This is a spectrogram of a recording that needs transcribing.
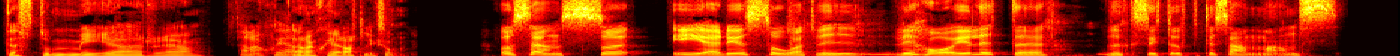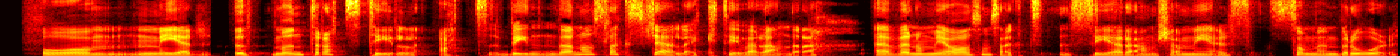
desto mer eh, Arrangerat. arrangerat liksom. Och sen så är det ju så att vi, vi har ju lite vuxit upp tillsammans och mer uppmuntrats till att binda någon slags kärlek till varandra. Även om jag som sagt ser Amsha mer som en bror.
